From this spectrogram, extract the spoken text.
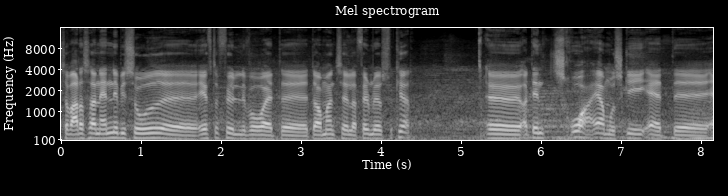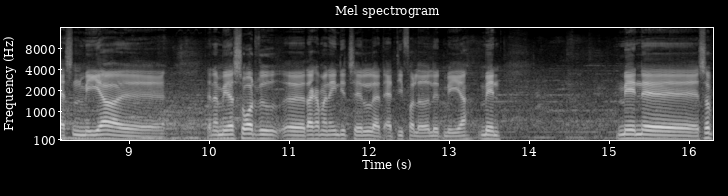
Så var der så en anden episode øh, efterfølgende, hvor at øh, dommeren tæller fem reps forkert. Øh, og den tror jeg måske, at øh, er sådan mere... Øh, den er mere sort-hvid. Øh, der kan man egentlig til, at, at de får lavet lidt mere. Men, men øh, så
